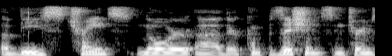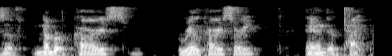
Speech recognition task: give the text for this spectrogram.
of these trains nor uh, their compositions in terms of number of cars, rail cars, sorry, and their type.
